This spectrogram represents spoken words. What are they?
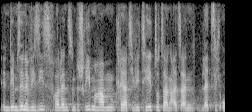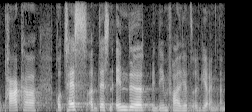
In dem Sinne, wie Sie es, Frau Lenzen, beschrieben haben, Kreativität sozusagen als ein letztlich opaker Prozess, an dessen Ende in dem Fall jetzt irgendwie eine, eine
